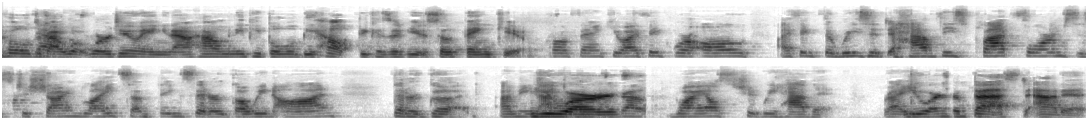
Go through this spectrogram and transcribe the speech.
told yeah. about what we're doing now, how many people will be helped because of you. So thank you. Well, thank you. I think we're all, I think the reason to have these platforms is to shine lights on things that are going on that are good. I mean, you I are, why else should we have it? Right. You are the best at it.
